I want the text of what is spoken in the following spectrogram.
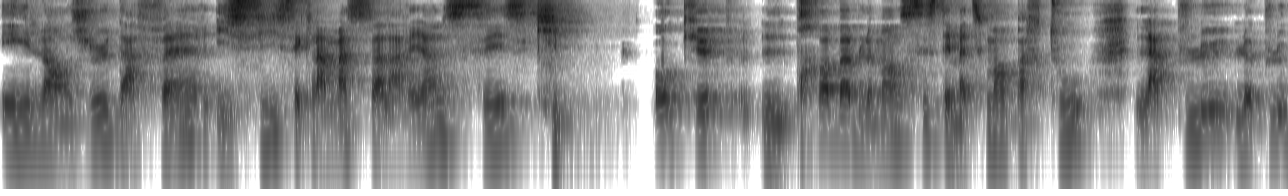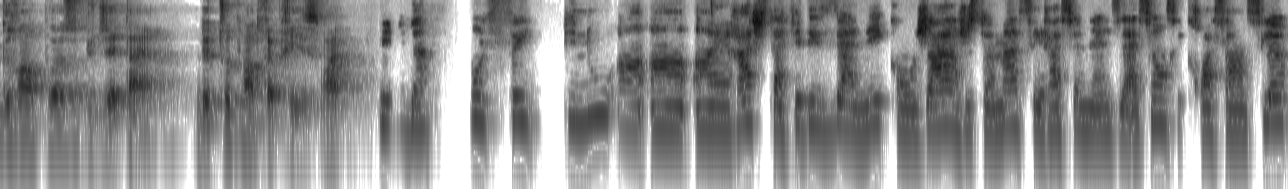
Et l'enjeu d'affaires ici, c'est que la masse salariale, c'est ce qui occupe probablement systématiquement partout la plus, le plus grand poste budgétaire de toute l'entreprise. Ouais. Évident. On le sait. Puis nous, en, en, RH, ça fait des années qu'on gère justement ces rationalisations, ces croissances-là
